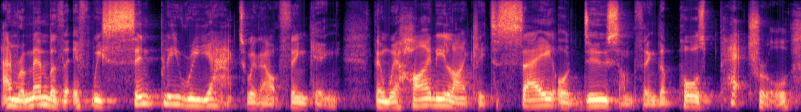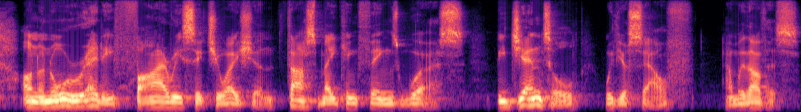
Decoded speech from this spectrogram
And remember that if we simply react without thinking, then we're highly likely to say or do something that pours petrol on an already fiery situation, thus making things worse. Be gentle with yourself and with others.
